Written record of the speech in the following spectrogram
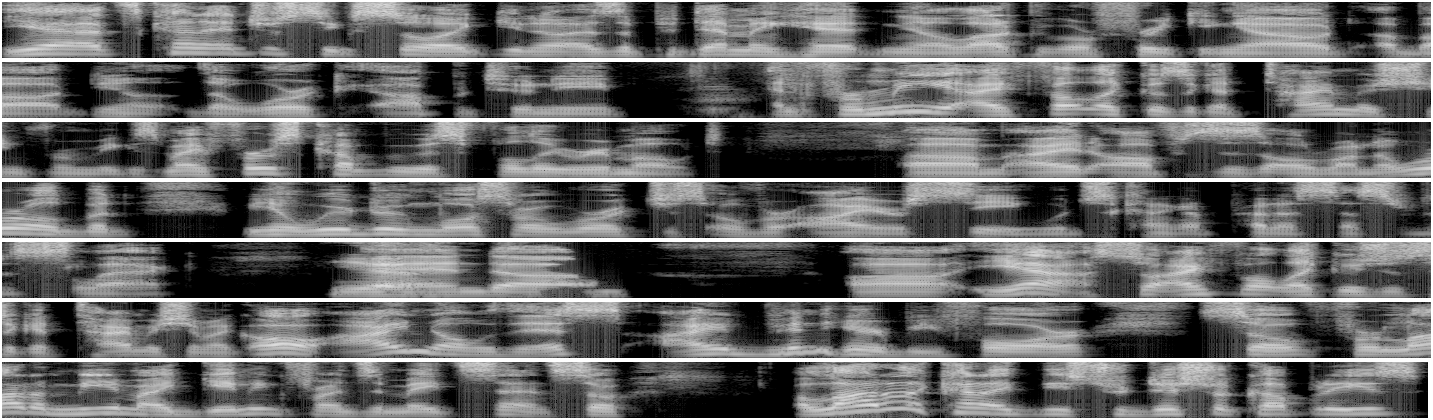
Yeah, it's kind of interesting. So, like, you know, as the pandemic hit, you know, a lot of people were freaking out about, you know, the work opportunity. And for me, I felt like it was like a time machine for me because my first company was fully remote. Um, I had offices all around the world, but, you know, we were doing most of our work just over IRC, which is kind of a predecessor to Slack. Yeah. And, um, uh, yeah, so I felt like it was just like a time machine. like, oh, I know this. I've been here before. So for a lot of me and my gaming friends, it made sense. So a lot of the kind of these traditional companies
